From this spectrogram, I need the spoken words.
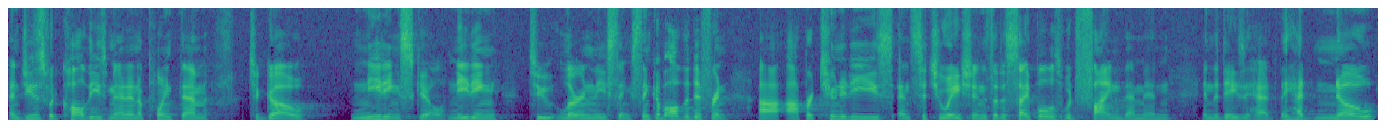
And Jesus would call these men and appoint them to go needing skill, needing to learn these things. Think of all the different uh, opportunities and situations the disciples would find them in in the days ahead. They had no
